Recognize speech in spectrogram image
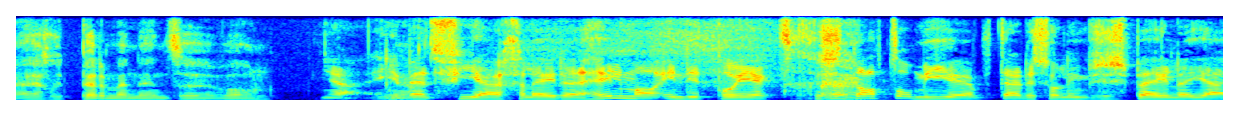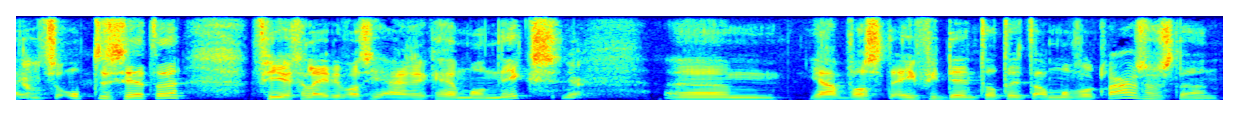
eigenlijk permanent woon. Ja, en je bent vier jaar geleden helemaal in dit project gestapt om hier tijdens de Olympische Spelen ja, iets op te zetten. Vier jaar geleden was hier eigenlijk helemaal niks. Ja. Um, ja, was het evident dat dit allemaal wel klaar zou staan?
